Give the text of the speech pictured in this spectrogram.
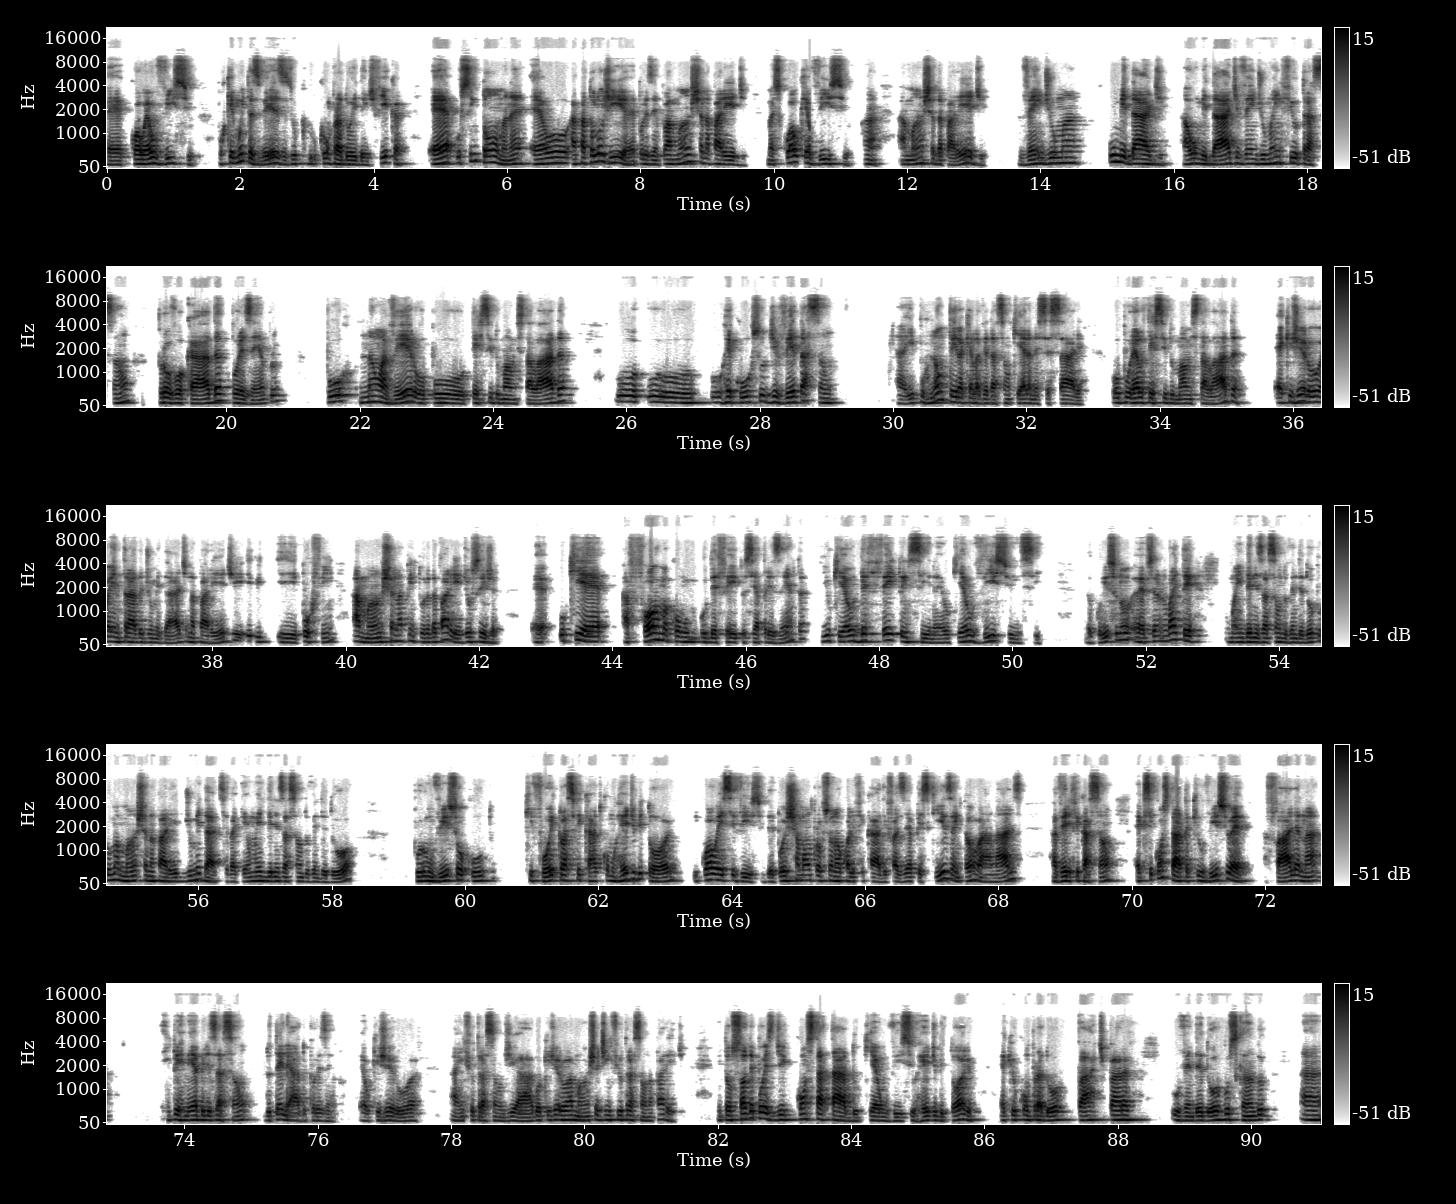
é, qual é o vício, porque muitas vezes o, o comprador identifica é o sintoma, né? É o, a patologia, é, por exemplo, a mancha na parede. Mas qual que é o vício? Ah, a mancha da parede vem de uma umidade. A umidade vem de uma infiltração provocada, por exemplo, por não haver ou por ter sido mal instalada o, o, o recurso de vedação. Aí, por não ter aquela vedação que era necessária ou por ela ter sido mal instalada, é que gerou a entrada de umidade na parede e, e, e por fim, a mancha na pintura da parede. Ou seja, é, o que é a forma como o defeito se apresenta e o que é o defeito em si, né? o que é o vício em si. Então, por isso, não, é, você não vai ter uma indenização do vendedor por uma mancha na parede de umidade. Você vai ter uma indenização do vendedor por um vício oculto que foi classificado como redibitório. E qual é esse vício? Depois de chamar um profissional qualificado e fazer a pesquisa, então, a análise, a verificação, é que se constata que o vício é a falha na impermeabilização do telhado, por exemplo. É o que gerou a, a infiltração de água, que gerou a mancha de infiltração na parede. Então, só depois de constatado que é um vício redibitório, é que o comprador parte para o vendedor buscando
